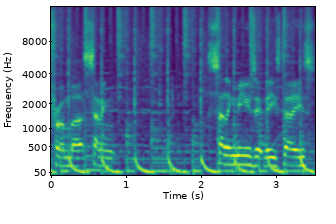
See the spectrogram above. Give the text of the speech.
from uh, selling selling music these days.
